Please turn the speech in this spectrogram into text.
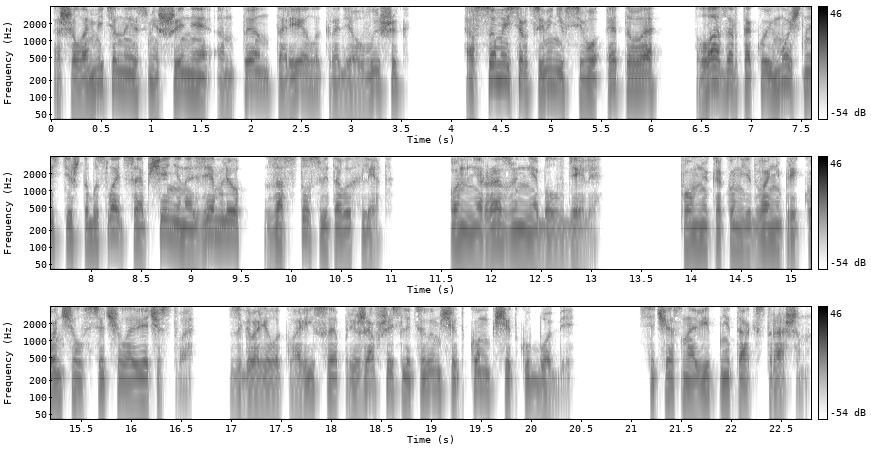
Ошеломительное смешение антенн, тарелок, радиовышек, а в самой сердцевине всего этого лазер такой мощности, чтобы слать сообщение на Землю за сто световых лет. Он ни разу не был в деле. Помню, как он едва не прикончил все человечество, заговорила Клариса, прижавшись лицевым щитком к щитку Бобби. Сейчас на вид не так страшен.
